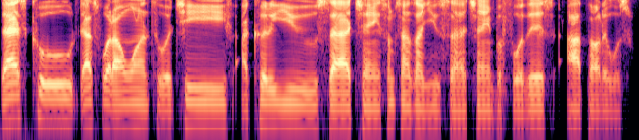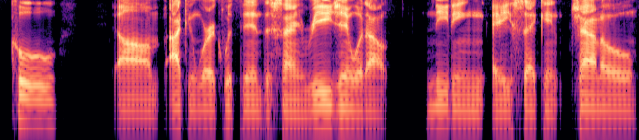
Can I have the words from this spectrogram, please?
That's cool. That's what I wanted to achieve. I could have used sidechain. Sometimes I use sidechain before this. I thought it was cool. Um, I can work within the same region without needing a second channel,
